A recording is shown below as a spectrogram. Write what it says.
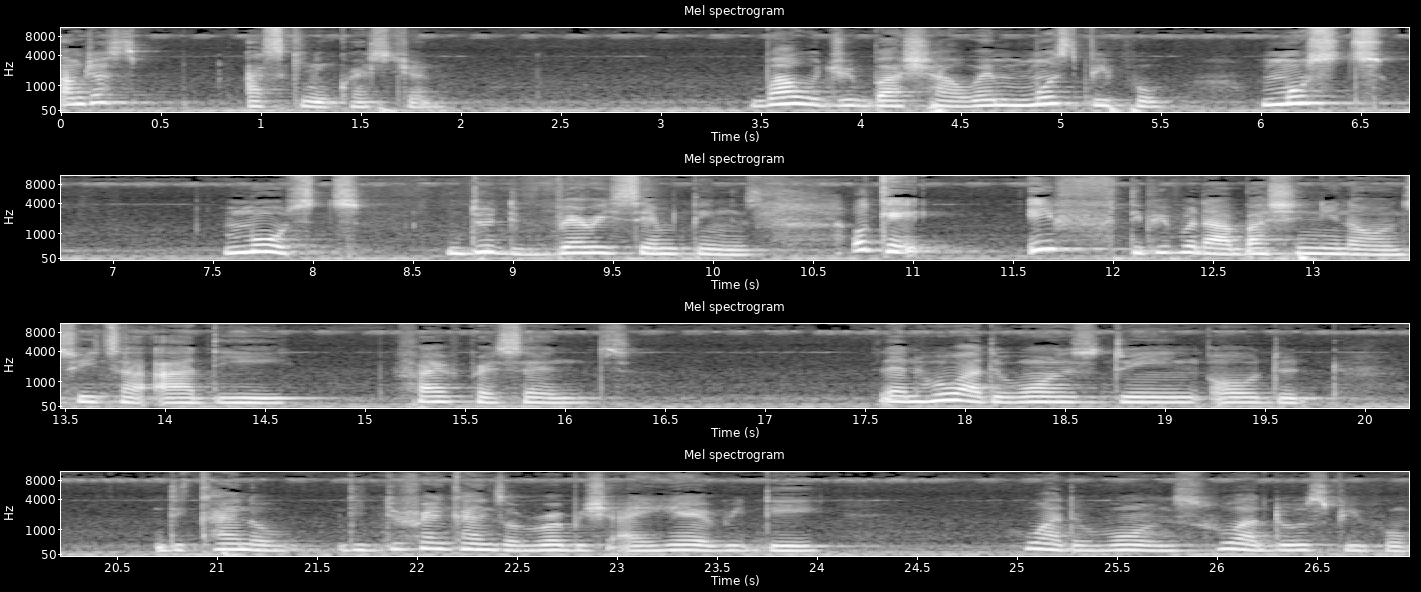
I'm just asking a question. Why would you bash her when most people, most, most do the very same things? Okay, if the people that are bashing you now on Twitter are the 5%, then who are the ones doing all the the kind of the different kinds of rubbish I hear every day who are the ones? Who are those people?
